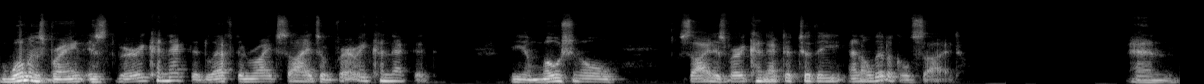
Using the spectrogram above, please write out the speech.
A woman's brain is very connected. Left and right sides are very connected. The emotional side is very connected to the analytical side. And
